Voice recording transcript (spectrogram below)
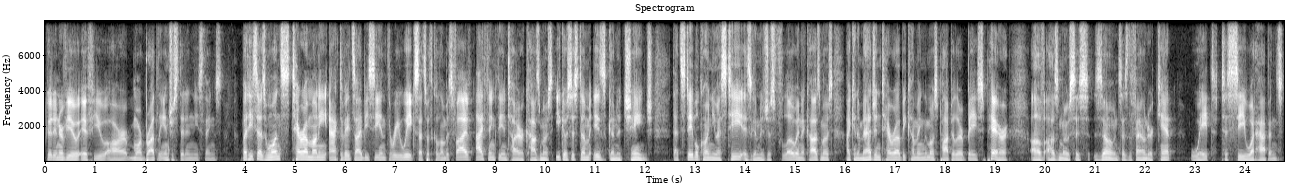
Good interview if you are more broadly interested in these things. But he says once Terra Money activates IBC in three weeks, that's with Columbus 5, I think the entire Cosmos ecosystem is going to change. That stablecoin UST is going to just flow into Cosmos. I can imagine Terra becoming the most popular base pair of Osmosis zones. As the founder, can't wait to see what happens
